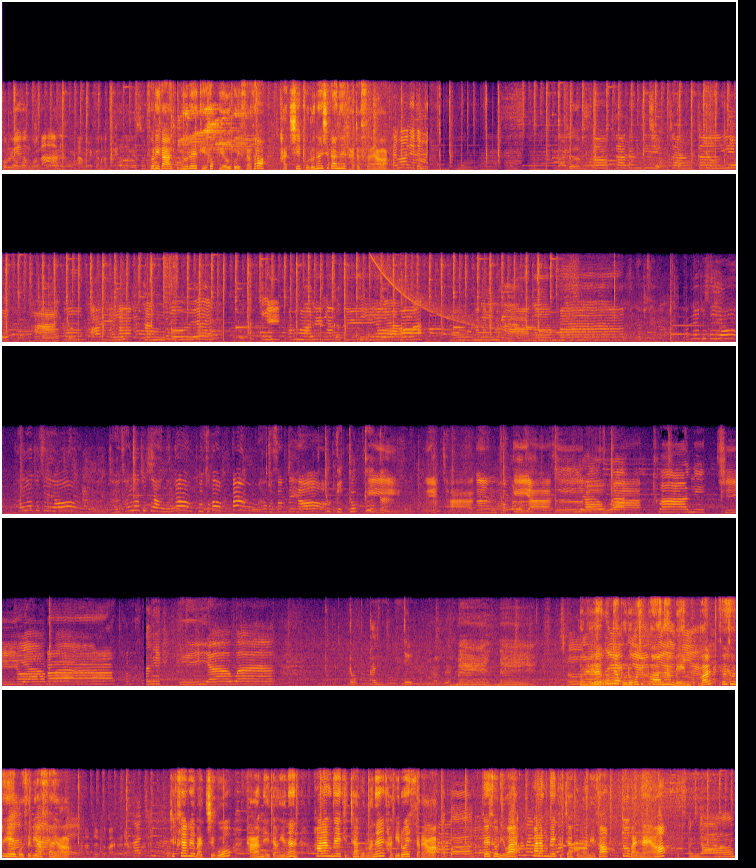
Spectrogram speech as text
돌리는구나. 아, 왜 그러네. 소리가 동요를 계속 배우고 있어서 같이 부르는 시간을 가졌어요. 할머니 좀 숲속 작은 집잠 빵 하고 쏜대요. 토끼 토끼가. 토끼 네, 작은 토끼야 들어와 좋아하는 쉬어라 아니 귀여워 똑같이. 동요를 혼자 부르고 싶어하는 메인 보컬 솔솔이의 모습이었어요. 식사를 마치고 다음 예정에는 화랑대 기차공원을 가기로 했어요. 솔솔이와 화랑대 기차공원에서 또 만나요. 안녕.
